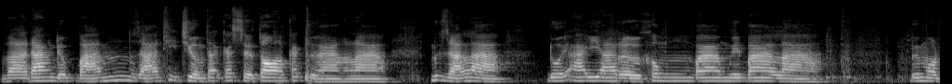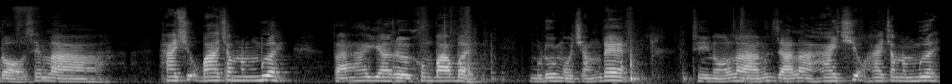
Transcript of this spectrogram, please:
và đang được bán giá thị trường tại các store, các cửa hàng là mức giá là đôi AIR 033 là đôi màu đỏ sẽ là 2 triệu 350 và AIR 037 một đôi màu trắng đen thì nó là mức giá là 2 triệu 250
